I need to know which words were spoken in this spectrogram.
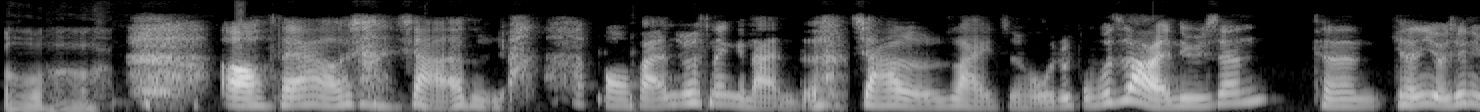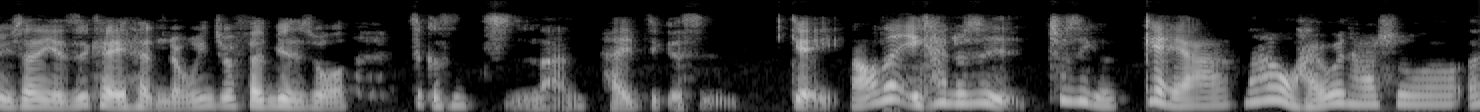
哦好。哦，等一下，我想一下要怎么讲。哦，反正就是那个男的加了赖之后，我就我不知道哎、欸，女生可能可能有些女生也是可以很容易就分辨说这个是直男还是这个是。gay，然后那一看就是就是一个 gay 啊，然后我还问他说，哎，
